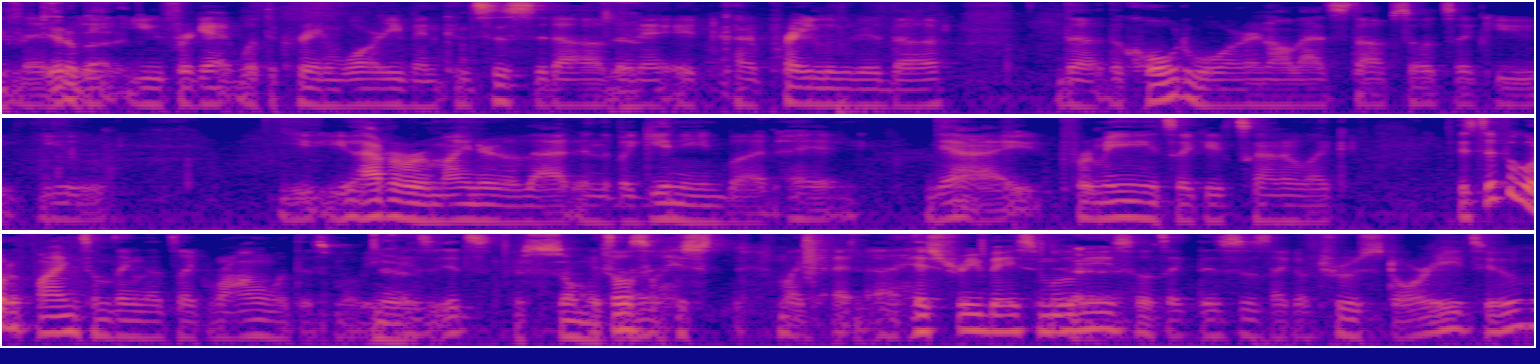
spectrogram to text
you forget about it. You forget what the Korean War even consisted of, and it, it kind of preluded the the the Cold War and all that stuff. So it's like you you you, you have a reminder of that in the beginning, but eh, yeah, I, for me, it's like it's kind of like it's difficult to find something that's like wrong with this movie. Yeah. It's, it's so much. it's also his, like a, a history based movie, Yeah. so it's like this is like a true story too.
